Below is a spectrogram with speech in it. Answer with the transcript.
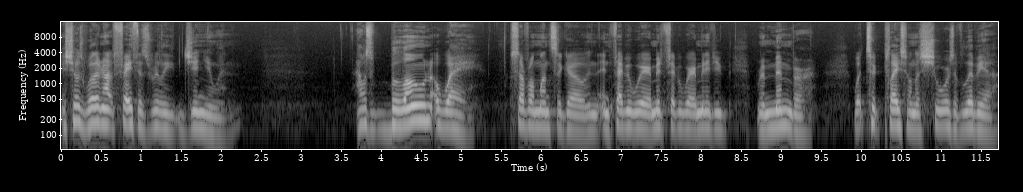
It shows whether or not faith is really genuine. I was blown away several months ago in, in February, mid February. Many of you remember what took place on the shores of Libya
